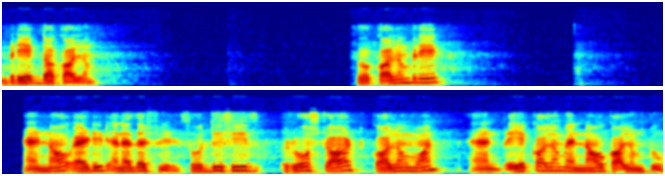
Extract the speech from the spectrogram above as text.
break the column. So column break. And now edit another field. So this is row start column 1 and break column and now column 2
